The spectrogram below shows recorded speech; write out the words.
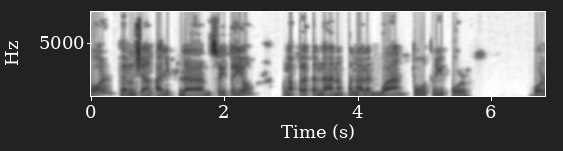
or meron siyang alif lam. So ito yung mga palatandaan ng pangalan. 1, 2, 3, 4. 4,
